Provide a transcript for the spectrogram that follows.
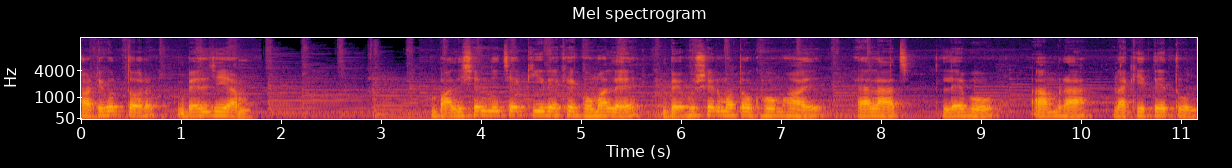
সঠিক উত্তর, বেলজিয়াম। বালিশের নিচে কি রেখে ঘুমালে বেহুশের মতো ঘুম হয়? এলাচ, লেবু আমড়া নাকি তেঁতুল?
